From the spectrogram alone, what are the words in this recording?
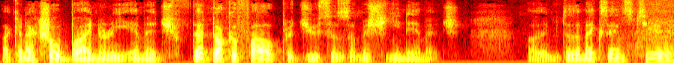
like an actual binary image. That Docker file produces a machine image. Does that make sense to you?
